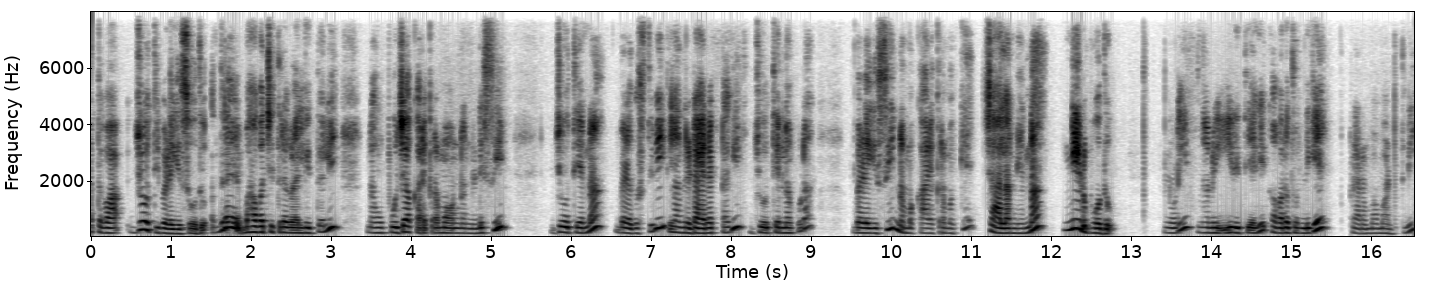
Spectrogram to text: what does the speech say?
ಅಥವಾ ಜ್ಯೋತಿ ಬೆಳಗಿಸುವುದು. ಅಂದರೆ ಭಾವಚಿತ್ರಗಳಲ್ಲಿದ್ದಲ್ಲಿ ನಾವು ಪೂಜಾ ಕಾರ್ಯಕ್ರಮವನ್ನು ನಡೆಸಿ ಜ್ಯೋತಿಯನ್ನು ಬೆಳಗಿಸ್ತೀವಿ. ಇಲ್ಲಾಂದರೆ ಡೈರೆಕ್ಟಾಗಿ ಜ್ಯೋತಿಯನ್ನು ಕೂಡ ಬೆಳಗಿಸಿ ನಮ್ಮ ಕಾರ್ಯಕ್ರಮಕ್ಕೆ ಚಾಲನೆಯನ್ನು ನೀಡ್ಬೋದು. ನೋಡಿ, ನಾನು ಈ ರೀತಿಯಾಗಿ ಕವರದೊಂದಿಗೆ ಪ್ರಾರಂಭ ಮಾಡ್ತೀನಿ.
